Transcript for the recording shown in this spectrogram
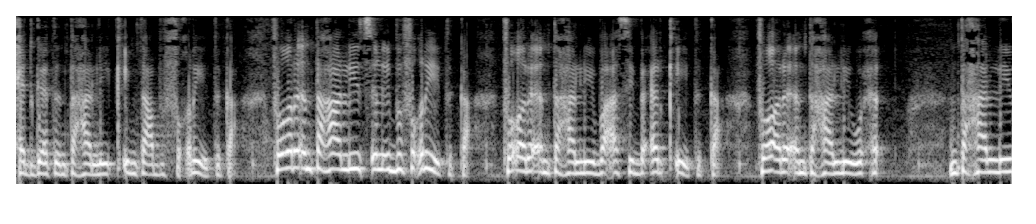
ሕድገት እንተሃልዩ ቂምታ ብፍቅሪ ይትካእ ፍቅሪ እንተሃልዩ ፅልኢ ብፍቅሪ ይትካእ ፍቅሪ እንተሃልዩ ባእሲ ብዕርቂ ይትካእ ፍቅሪ እንተሃልዩ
